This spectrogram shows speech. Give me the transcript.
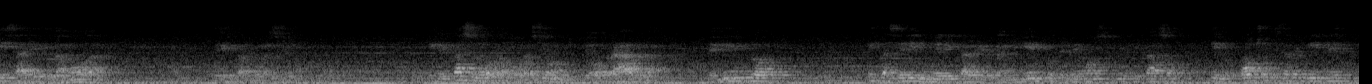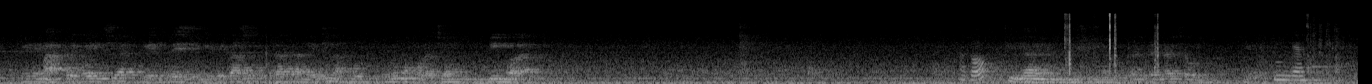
esa es la moda de esta población. En el caso de otra población, de otra aula, teniendo esta serie numérica de rendimiento, el 8 que se repite tiene más frecuencia que el 13. En este caso se trata de una, de una población bimoral. ¿Acabó? Sí, ya en 39 segundos. Ya.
